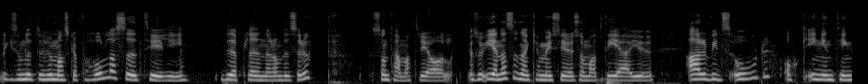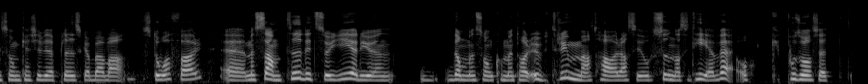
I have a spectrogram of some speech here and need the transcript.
liksom lite hur man ska förhålla sig till Viaplay när de visar upp sånt här material. Alltså, å ena sidan kan man ju se det som att det är ju Arvids ord och ingenting som kanske Viaplay ska behöva stå för. Eh, men samtidigt så ger det ju en, dem en sån kommentar utrymme att höras och synas i tv och på så sätt,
